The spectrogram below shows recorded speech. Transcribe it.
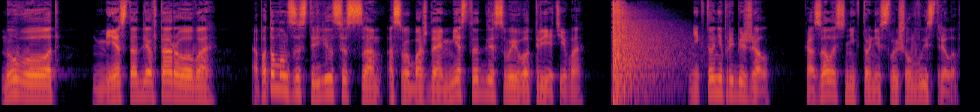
Ну вот, место для второго. А потом он застрелился сам, освобождая место для своего третьего. Никто не прибежал. Казалось, никто не слышал выстрелов.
